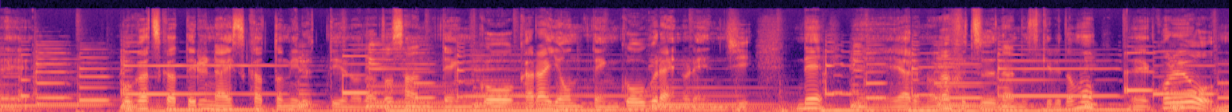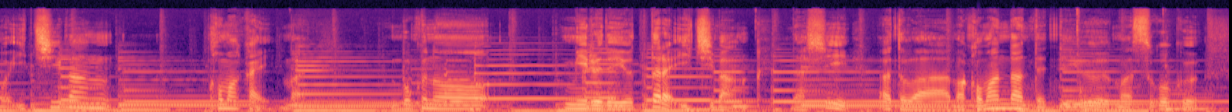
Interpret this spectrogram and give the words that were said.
えー、僕が使っているナイスカットミルっていうのだと3.5から4.5ぐらいのレンジで、えー、やるのが普通なんですけれども、えー、これをもう一番細かい、まあ、僕のミルで言ったら1番だしあとは、まあ、コマンダンテっていう、まあ、すごく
